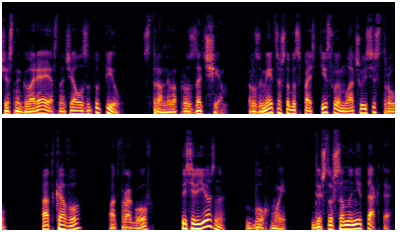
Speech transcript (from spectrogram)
Честно говоря, я сначала затупил. Странный вопрос, зачем? Разумеется, чтобы спасти свою младшую сестру. От кого? От врагов. Ты серьезно? Бог мой, да что ж со мной не так-то?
